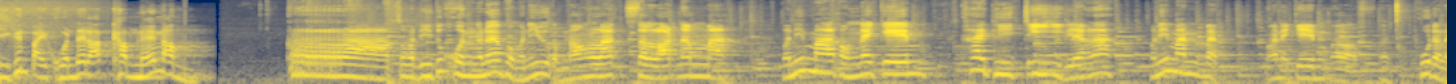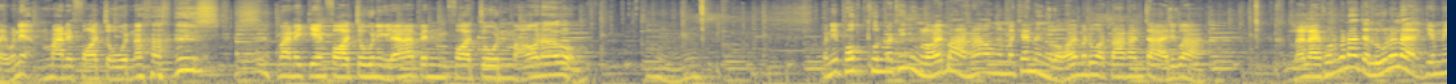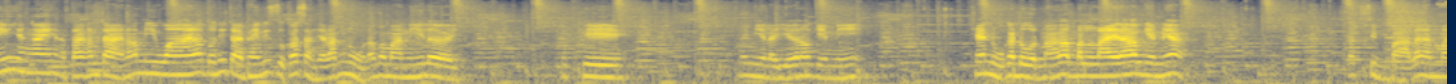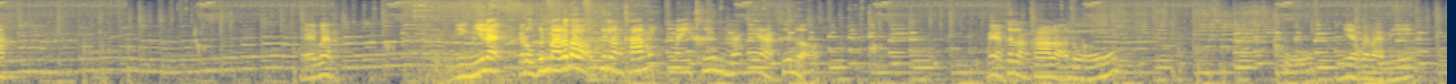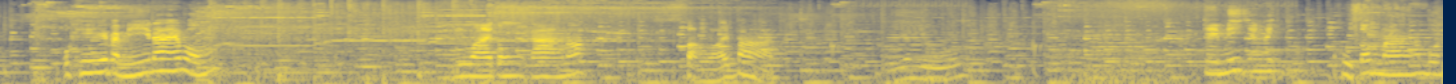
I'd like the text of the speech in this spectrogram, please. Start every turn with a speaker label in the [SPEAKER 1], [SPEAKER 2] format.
[SPEAKER 1] ีขึ้นไปควรได้รับคำแนะนำ
[SPEAKER 2] กราบสวัสดีทุกคนกันด้วยผมวันนี้อยู่กับน้องรักสล็อตนำมา วันนี้มาของในเกมค่าย PG อีกแล้วนะ วันนี้มันแบบมาในเกมเอ่อพูดอะไรวะเนี่ยมาในฟอร์จูนนะมาในเกมฟอร์จูนอีกแล้วนะเป็นฟอร์จูนเมาส์นะครับผมวันนี้พกทุนมาที่ 100 บาทนะเอาเงินมาแค่ 100 มาดูอัตราการจ่ายดีกว่า หลายๆ คนก็น่าจะรู้แล้วแหละ เกมนี้ยังไงอัตราการจ่ายเนาะมีวายแล้วตัวที่จ่ายแพงที่สุดก็สัญลักษณ์หนูนะประมาณนี้เลยโอเค ไม่มีอะไรเยอะเนาะเกมนี้ แค่หนูกระโดดมาก็บันไลแล้วครับเกมเนี้ยสักสิบบาทแล้วกันมาไงเพื่อนอย่างนี้แหละกระโดดขึ้นมาแล้วเปล่าขึ้นหลังคาไหมไม่ขึ้นนะไม่อยากขึ้นเหรอไม่อยากขึ้นหลังคาหรอหนู เงียบขนาดนี้ โอเคแบบนี้ได้ครับผมมีวายตรงกลางเนาะ200บาทยังอยู่ เกมนี้ยังไงโอ้โหส้มมาข้างบน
